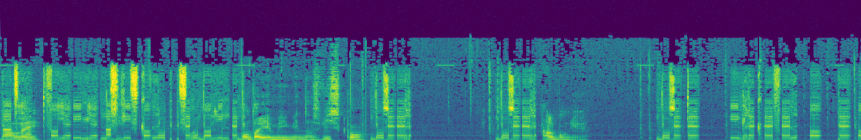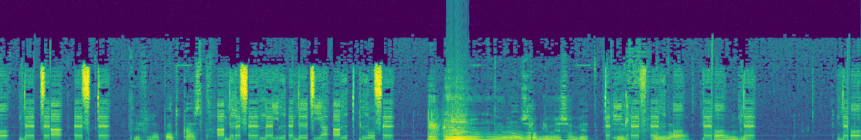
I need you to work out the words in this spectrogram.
Dalej. twoje imię, nazwisko lub pseudonim, Podajemy imię, nazwisko. Albo nie. E, Tyflo Podcast. adres e-mail, edycja, alt, plus, E, No, zrobimy sobie Y, Tyflo O, E, O, Pod. D, D, O,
